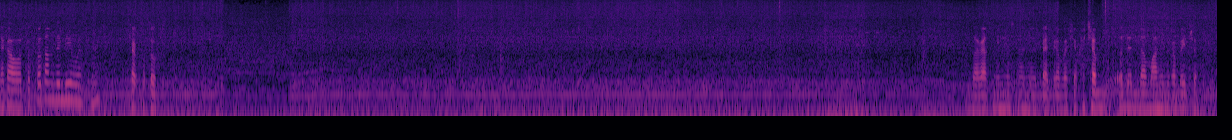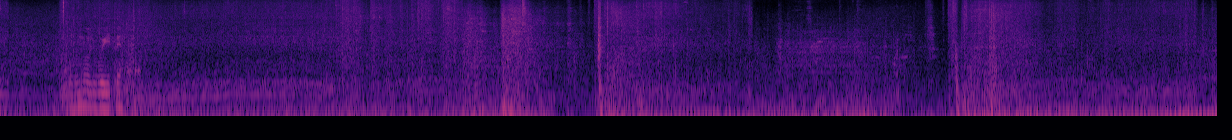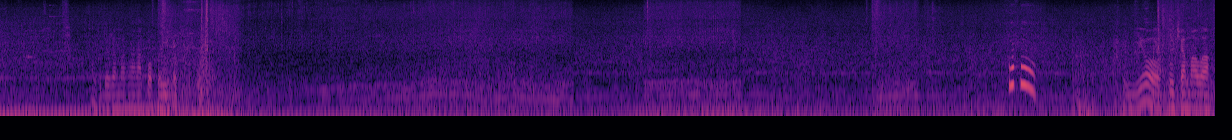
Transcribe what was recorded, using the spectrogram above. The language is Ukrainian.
Цікаво, то хто там дебіли? Як хто? Зараз мінус на 0,5 треба ще хоча б один дамаг зробити, щоб в нуль вийти. А Тут уже можна на похуй їхати. Фу-фу. Йо, куча мала.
